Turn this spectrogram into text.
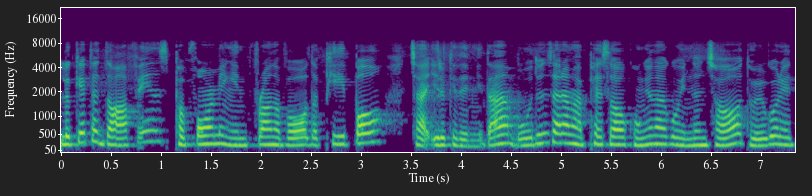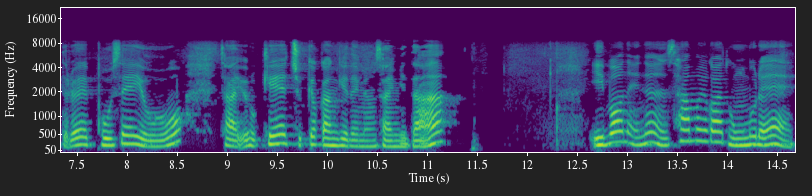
Look at the dolphins performing in front of all the people. 자, 이렇게 됩니다. 모든 사람 앞에서 공연하고 있는 저 돌고래들을 보세요. 자, 이렇게 주격 관계대명사입니다. 이번에는 사물과 동물의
